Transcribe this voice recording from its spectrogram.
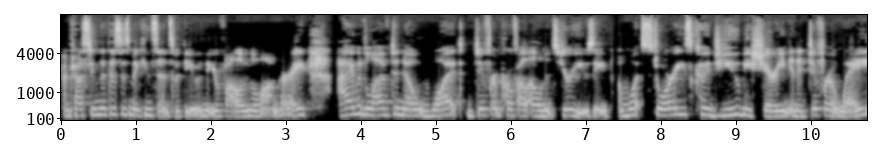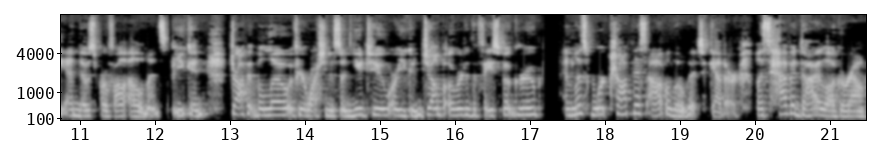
I'm trusting that this is making sense with you and that you're following along. Right. I would love to know what different profile elements you're using and what stories could you be sharing in a different way and those profile elements. You can drop it below if you're watching this on YouTube or you can jump over to the Facebook group And let's workshop this out a little bit together. Let's have a dialogue around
